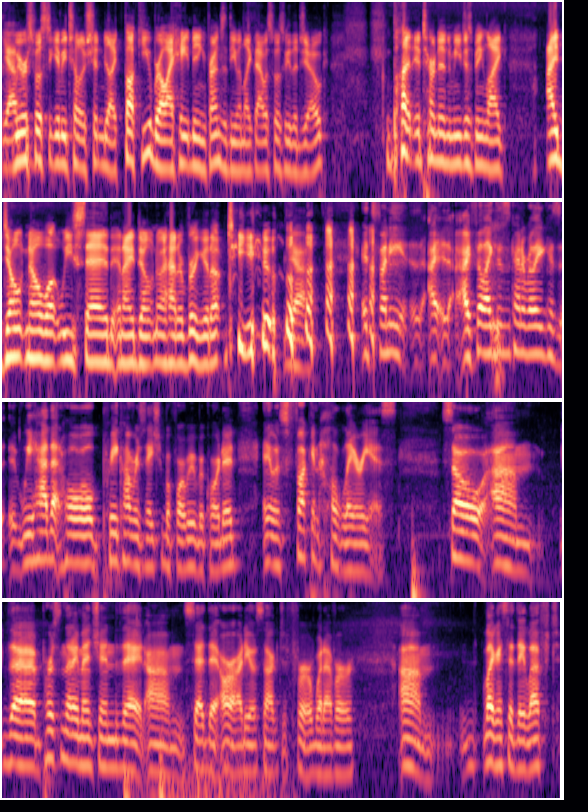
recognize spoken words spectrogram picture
Yep. We were supposed to give each other shit and be like, fuck you, bro. I hate being friends with you. And like that was supposed to be the joke. But it turned into me just being like, I don't know what we said and I don't know how to bring it up to you. yeah it's funny i i feel like this is kind of related because we had that whole pre-conversation before we recorded and it was fucking hilarious so um the person that i mentioned that um said that our audio sucked for whatever um like i said they left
